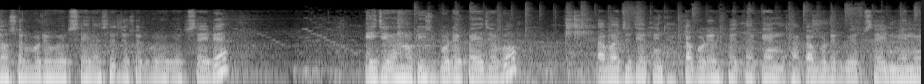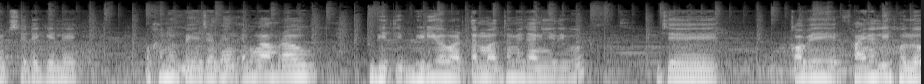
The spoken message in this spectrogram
যশোর বোর্ডের ওয়েবসাইট আছে, যশোর বোর্ডের ওয়েবসাইটে এই জায়গায় নোটিশ বোর্ডে পেয়ে যাব। আবার যদি আপনি ঢাকা বোর্ডের হয়ে থাকেন, ঢাকা বোর্ডের ওয়েবসাইট মেন ওয়েবসাইটে গেলে ওখানেও পেয়ে যাবেন। এবং আমরাও ভিডিও বার্তার মাধ্যমে জানিয়ে দিব যে কবে ফাইনালি হলো।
